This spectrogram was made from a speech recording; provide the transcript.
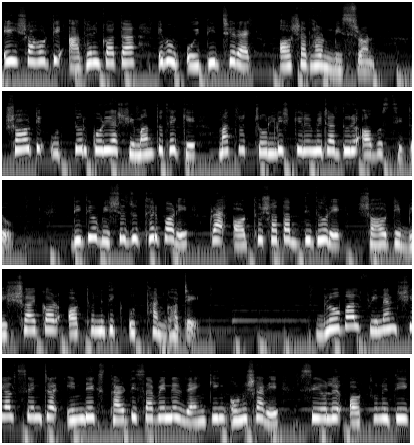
এই শহরটি আধুনিকতা এবং ঐতিহ্যের এক অসাধারণ মিশ্রণ। শহরটি উত্তর কোরিয়া সীমান্ত থেকে মাত্র চল্লিশ কিলোমিটার দূরে অবস্থিত। দ্বিতীয় বিশ্বযুদ্ধের পরে প্রায় অর্ধ শতাব্দী ধরে শহরটি বিস্ময়কর অর্থনৈতিক উত্থান ঘটে। Global financial centre index thirty সেভেনের র্যাঙ্কিং অনুসারে সিওলের অর্থনীতি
